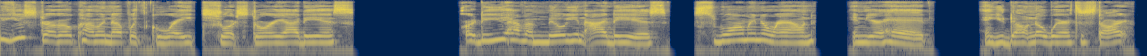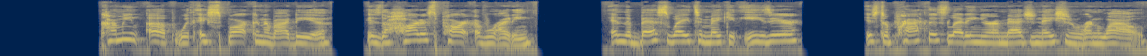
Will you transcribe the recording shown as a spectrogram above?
Do you struggle coming up with great short story ideas? Or do you have a million ideas swarming around in your head and you don't know where to start? Coming up with a sparking of idea is the hardest part of writing. And the best way to make it easier is to practice letting your imagination run wild.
